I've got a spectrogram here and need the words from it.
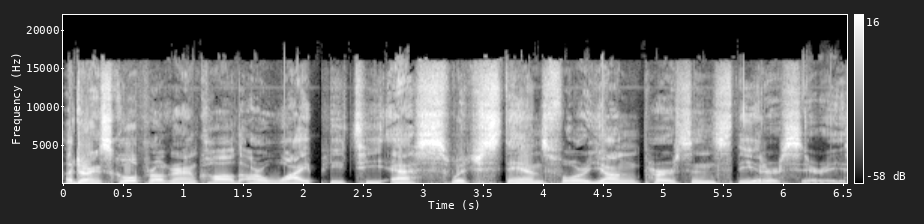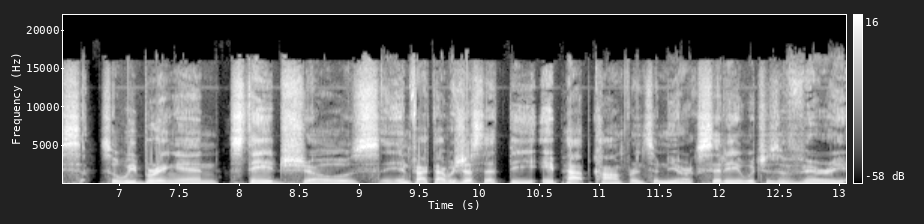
a during school program called our YPTS, which stands for Young Persons Theater Series. So we bring in stage shows. In fact, I was just at the APAP conference in New York City, which is a very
